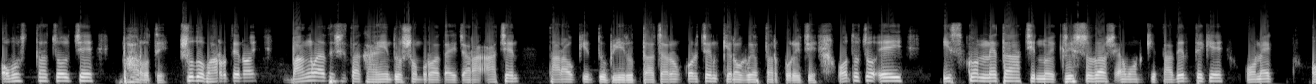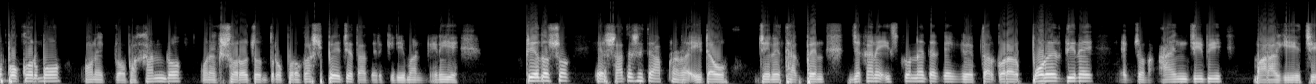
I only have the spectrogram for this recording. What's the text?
অবস্থা চলছে ভারতে। শুধু ভারতে নয়, বাংলাদেশে থাকা হিন্দু সম্প্রদায় যারা আছেন, তারাও কিন্তু বিরুদ্ধাচরণ করছেন, কেন গ্রেপ্তার করেছে? অথচ এই ইসকন নেতা চিন্ময় কৃষ্ণদাস এমনকি তাদের থেকে অনেক অপকর্ম, অনেক প্রভাকাণ্ড, অনেক ষড়যন্ত্র প্রকাশ পেয়েছে, তাদেরকে রিমান্ডে নিয়ে প্রিয় দর্শক, এর সাথে সাথে আপনারা এটাও জেনে থাকবেন, যেখানে ইসকন নেতাকে গ্রেপ্তার করার পরের দিনে একজন আইনজীবী মারা গিয়েছে।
